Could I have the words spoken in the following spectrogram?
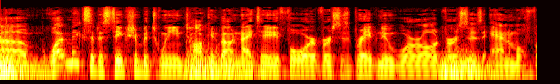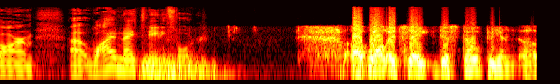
Uh, what makes a distinction between talking about 1984 versus Brave New World versus Animal Farm? Uh, why 1984? Uh, well, it's a dystopian uh,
